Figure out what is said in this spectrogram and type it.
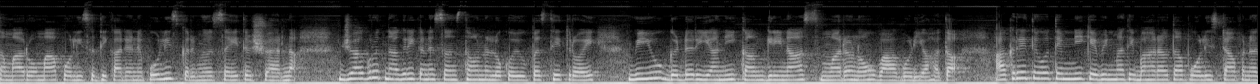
સમારોહમાં પોલીસ અધિકારી અને પોલીસ કર્મીઓ સહિત શહેરના જાગૃત નાગરિક અને સંસ્થાઓના લોકોએ ઉપસ્થિત રહી વીયુ ગડરિયાની કામગીરીના સ્મરણો વાગોડ્યા હતા. આખરે તેઓ તેમની કેબિનમાંથી બહાર આવતા પોલીસ સ્ટાફ અને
